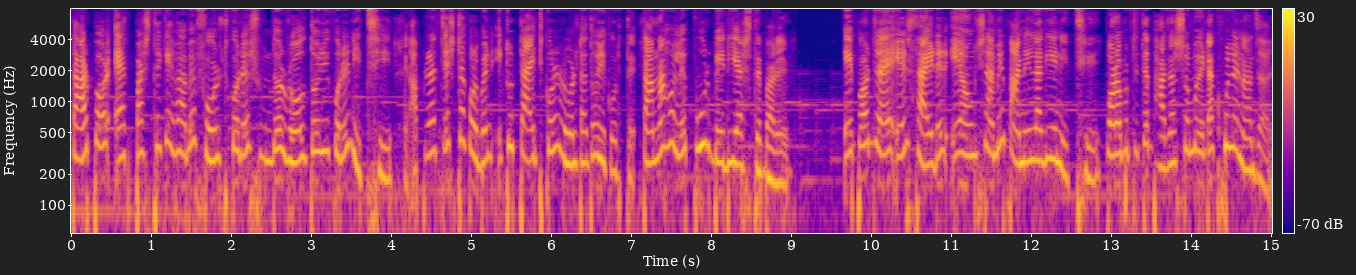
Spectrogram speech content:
তারপর এক পাশ থেকে এভাবে ফোল্ড করে সুন্দর রোল তৈরি করে নিচ্ছি। আপনারা চেষ্টা করবেন একটু টাইট করে রোলটা তৈরি করতে। তা না হলে পুর বেরিয়ে আসতে পারে। এ পর্যায়ে এর সাইডের এ অংশে আমি পানি লাগিয়ে নিচ্ছি। পরবর্তীতে ভাজার সময় এটা খুলে না যায়।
